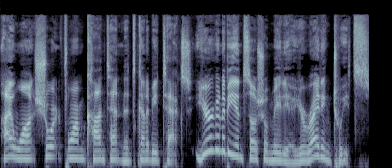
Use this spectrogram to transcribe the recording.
I want short form content and it's going to be text. You're going to be in social media, you're writing tweets.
